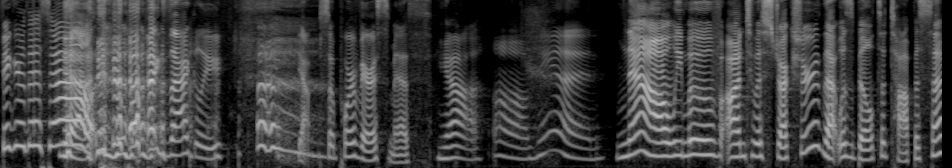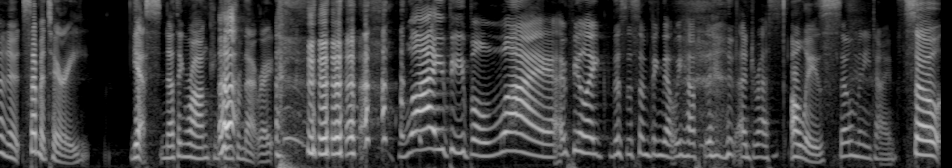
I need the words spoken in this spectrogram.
figure this out. Yeah. exactly. Yeah. So poor Vera Smith. yeah. Oh, man. Now we move on to a structure that was built atop a cemetery. Yes, nothing wrong can come from that, right? Why, people? Why? I feel like this is something that we have to address Always. so many times. So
